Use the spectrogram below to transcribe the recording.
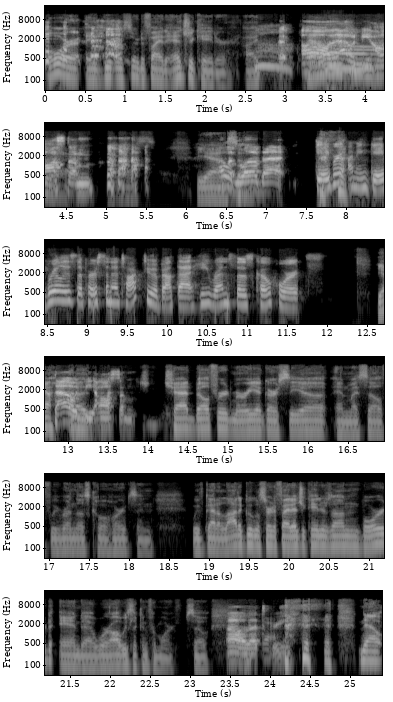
or a Google certified educator. I, oh, that would be awesome. yes. Yeah, I would so, love that. Gabriel, I mean, Gabriel is the person to talk to about that. He runs those cohorts. Yeah, that would uh, be awesome. Chad Belford, Maria Garcia, and myself, we run those cohorts, and We've got a lot of Google certified educators on board, and uh, we're always looking for more. So, oh, that's great. now,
